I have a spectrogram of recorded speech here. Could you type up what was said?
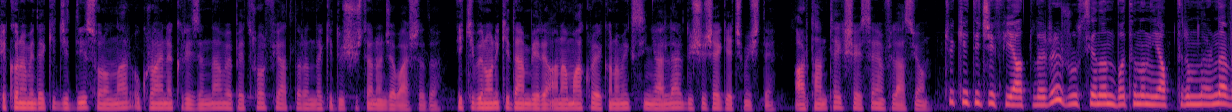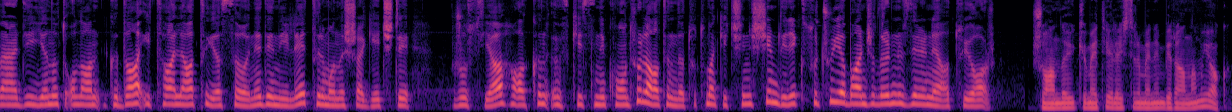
Ekonomideki ciddi sorunlar Ukrayna krizinden ve petrol fiyatlarındaki düşüşten önce başladı. 2012'den beri ana makroekonomik sinyaller düşüşe geçmişti. Artan tek şey ise enflasyon. Tüketici fiyatları Rusya'nın batının yaptırımlarına verdiği yanıt olan gıda ithalatı yasağı nedeniyle tırmanışa geçti. Rusya halkın öfkesini kontrol altında tutmak için şimdilik suçu yabancıların üzerine atıyor. Şu anda hükümeti eleştirmenin bir anlamı yok.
